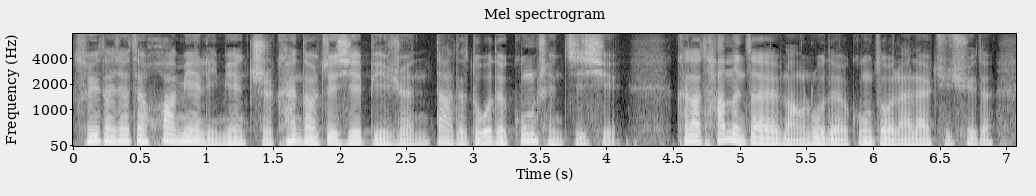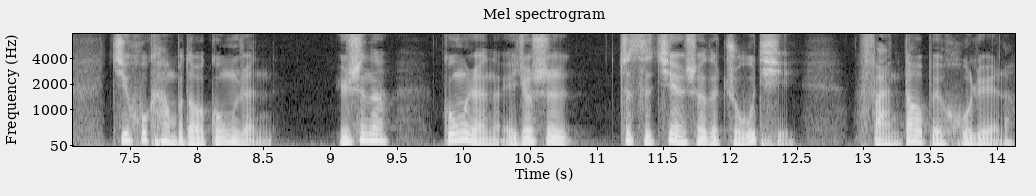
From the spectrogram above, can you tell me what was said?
所以大家在画面里面只看到这些比人大得多的工程机械，看到他们在忙碌的工作来来去去的，几乎看不到工人。于是呢。工人呢，也就是这次建设的主体，反倒被忽略了。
